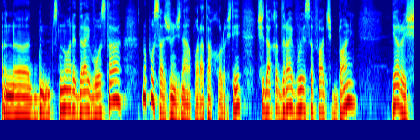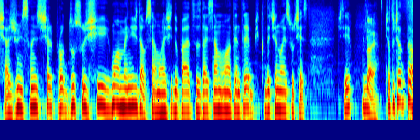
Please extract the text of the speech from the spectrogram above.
în, nu are drive-ul ăsta, nu poți să ajungi neapărat acolo, știi? Și dacă drive-ul e să faci bani, iarăși ajungi să înșel produsul și oamenii își dau seama și după aia îți dai seama, te întrebi de ce nu ai succes. Știi? Da, e. Și atunci, da,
